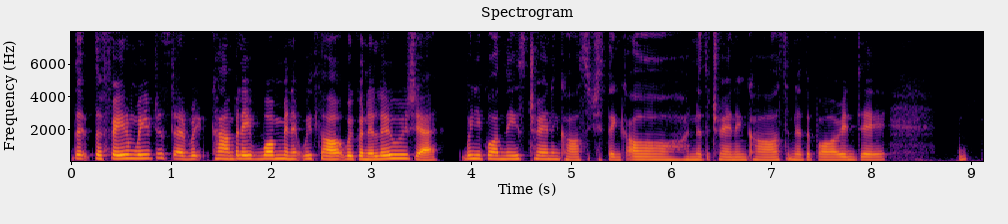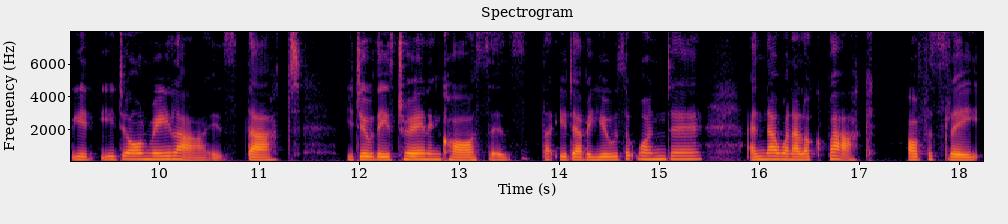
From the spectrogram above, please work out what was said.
the, the feeling we've just had, we can't believe one minute we thought we are going to lose you. When you go on these training courses, you think, oh, another training course, another boring day. You, you don't realise that you do these training courses that you'd ever use it one day. And now when I look back, obviously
